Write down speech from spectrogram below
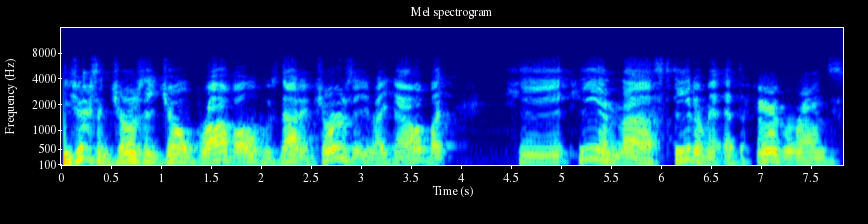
He's using Jersey Joe Bravo, who's not in Jersey right now, but he he and uh, Stidham at, the fairgrounds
